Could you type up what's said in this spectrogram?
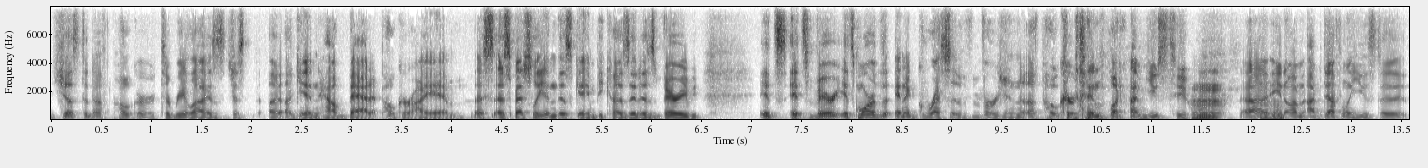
just enough poker to realize just uh, again how bad at poker I am, especially in this game because it is very it's it's very it's more of an aggressive version of poker than what I'm used to. Mm. Uh, mm-hmm. You know, I'm, I'm definitely used to,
